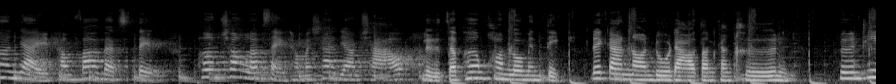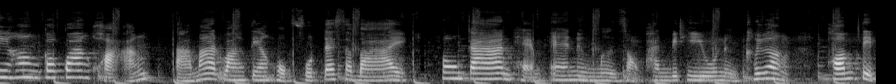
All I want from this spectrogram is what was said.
นอนใหญ่ทำฝ้าแบบสเต็ปเพิ่มช่องรับแสงธรรมชาติยามเช้า หรือจะเพิ่มความโรแมนติก ด้วยการนอนดูดาวตอนกลางคืน พื้นที่ห้องก็กว้างขวาง สามารถวางเตียง 6 ฟุตได้สบาย โครงการแถมแอร์ 12,000 BTU 1 เครื่อง พร้อมติด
